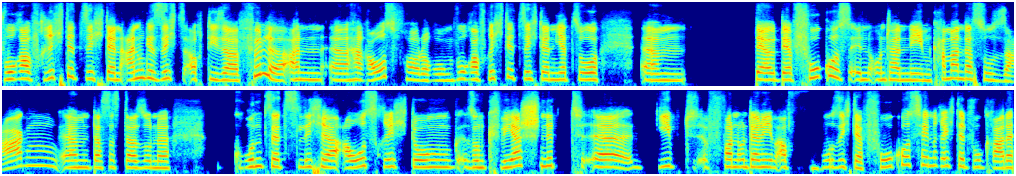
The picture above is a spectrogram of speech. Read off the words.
worauf richtet sich denn angesichts auch dieser Fülle an äh, Herausforderungen, worauf richtet sich denn jetzt so ähm, der, der Fokus in Unternehmen, kann man das so sagen, ähm, dass es da so eine grundsätzliche Ausrichtung, so ein Querschnitt äh, gibt von Unternehmen, auf wo sich der Fokus hinrichtet, wo gerade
